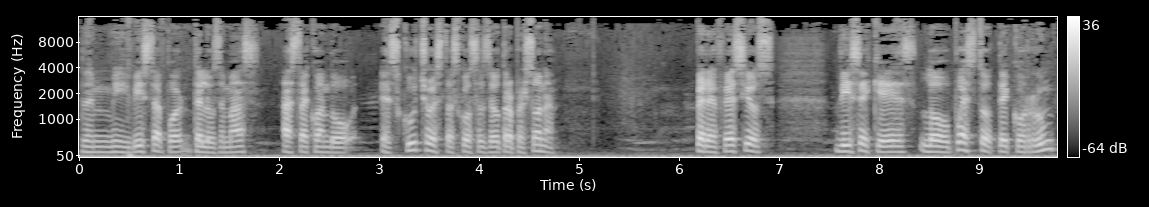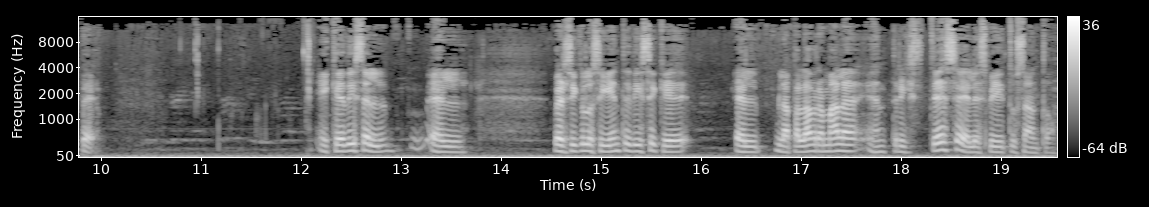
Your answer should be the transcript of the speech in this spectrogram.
de mi vista por, de los demás hasta cuando escucho estas cosas de otra persona. Pero Efesios dice que es lo opuesto, te corrompe. ¿Y qué dice el, el versículo siguiente? Dice que el, la palabra mala entristece el Espíritu Santo.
